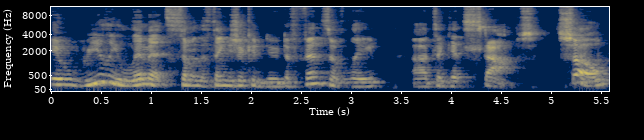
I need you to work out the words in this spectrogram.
it really limits some of the things you can do defensively uh, to get stops. So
